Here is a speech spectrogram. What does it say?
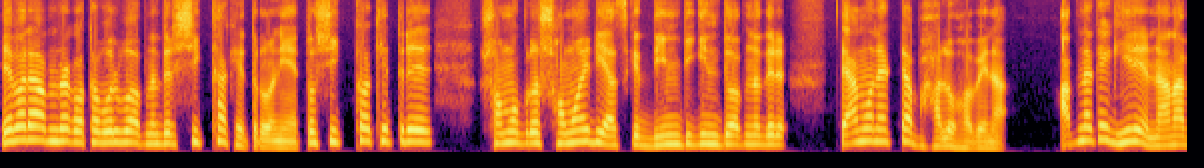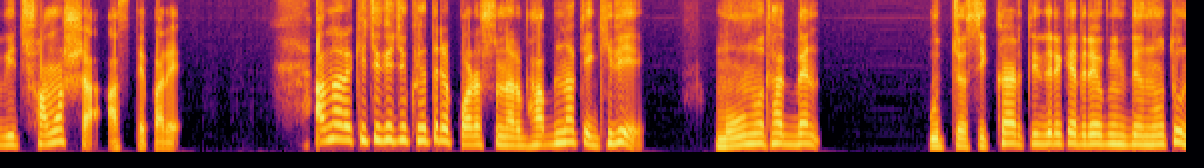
এবারে আমরা কথা বলব আপনাদের শিক্ষাক্ষেত্র নিয়ে। তো শিক্ষাক্ষেত্রে সমগ্র সময়টি, আজকের দিনটি কিন্তু আপনাদের তেমন একটা ভালো হবে না। আপনাকে ঘিরে নানাবিধ সমস্যা আসতে পারে। আপনারা কিছু কিছু ক্ষেত্রে পড়াশোনার ভাবনাকে ঘিরে মৌন থাকবেন। উচ্চ শিক্ষার্থীদের ক্ষেত্রেও কিন্তু নতুন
